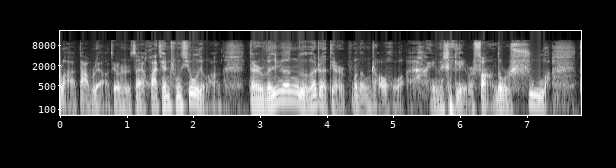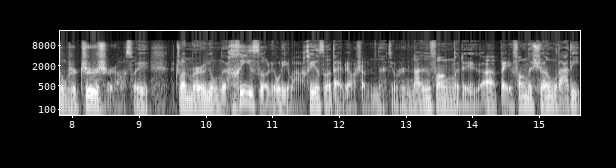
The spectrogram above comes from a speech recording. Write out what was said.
了，大不了就是再花钱重修就完了。但是文渊阁这地儿不能着火呀，因为这里边放的都是书啊，都是知识啊，所以专门用的黑色琉璃瓦。黑色代表什么呢？就是南方的这个啊，北方的玄武大帝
